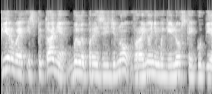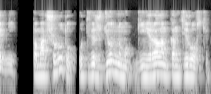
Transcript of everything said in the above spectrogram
Первое испытание было произведено в районе Могилевской губернии по маршруту, утвержденному генералом Кондзировским.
